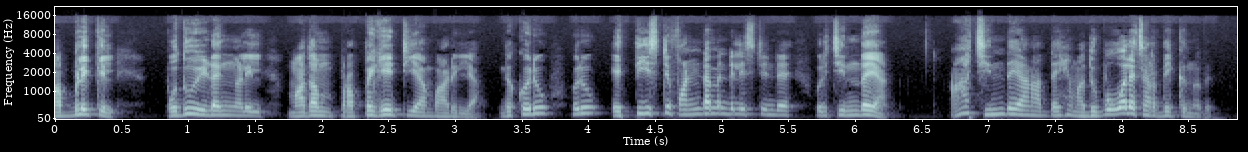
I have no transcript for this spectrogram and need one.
പബ്ലിക്കിൽ പൊതു ഇടങ്ങളിൽ മതം പ്രൊപ്പഗേറ്റ് ചെയ്യാൻ പാടില്ല. ഇതൊക്കെ ഒരു ഒരു എത്തീസ്റ്റ് ഫണ്ടമെന്റലിസ്റ്റിന്റെ ഒരു ചിന്തയാണ്. ആ ചിന്തയാണ് അദ്ദേഹം അതുപോലെ ഛർദ്ദിക്കുന്നത്.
